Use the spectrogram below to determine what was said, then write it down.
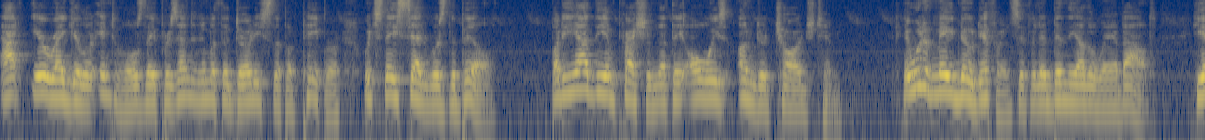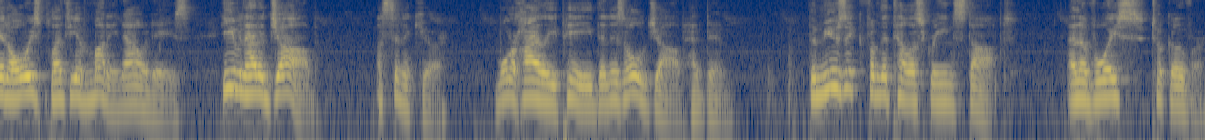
At irregular intervals, they presented him with a dirty slip of paper, which they said was the bill, but he had the impression that they always undercharged him. It would have made no difference if it had been the other way about. He had always plenty of money nowadays. He even had a job, a sinecure, more highly paid than his old job had been. The music from the telescreen stopped, and a voice took over.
